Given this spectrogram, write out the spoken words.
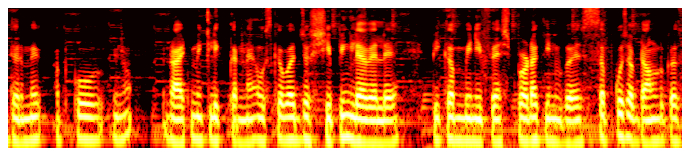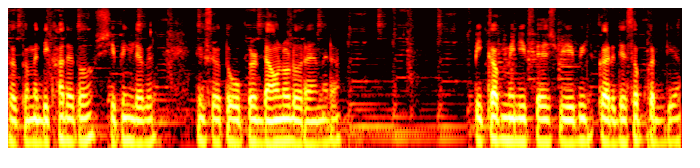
इधर में आपको यू नो राइट में क्लिक करना है। उसके बाद जो शिपिंग लेवल है पिकअप मिनीफेस्ट प्रोडक्ट इन्वेस्ट सब कुछ आप डाउनलोड कर सकते हो। मैं दिखा देता हूँ शिपिंग लेवल देख सकते हो, ऊपर डाउनलोड हो रहा है मेरा। पिकअप मिनीफेस्ट ये भी कर दिया, सब कर दिया।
